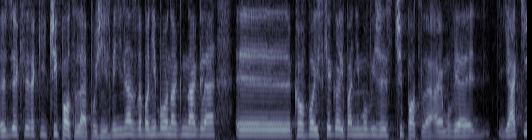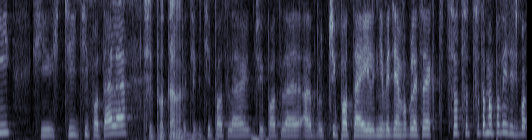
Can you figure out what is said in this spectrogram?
Y, taki chipotle później zmieni nazwę, bo nie było nag- nagle yy, kowbojskiego i pani mówi, że jest chipotle, a ja mówię jaki? Hi, chi, chipotele? Ci potele. Chip- chip- Chipotle, chipotle albo chipotail, nie wiedziałem w ogóle co, jak, co, co, co to mam powiedzieć, bo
